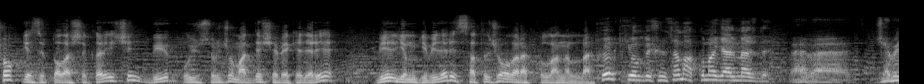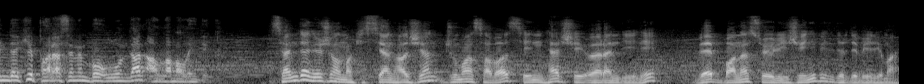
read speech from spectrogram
Çok gezip dolaştıkları için büyük uyuşturucu madde şebekeleri William gibileri satıcı olarak kullanırlar. 40 yıl düşünsem aklıma gelmezdi. Evet. Cebindeki parasının bolluğundan anlamalıydık. Senden öc almak isteyen Hajyan cuma sabahı senin her şeyi öğrendiğini ve bana söyleyeceğini bildirdi William'a.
